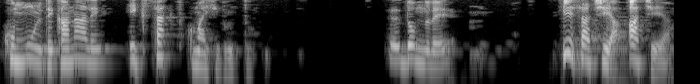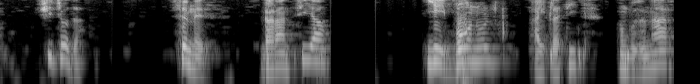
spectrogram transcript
cu multe canale, exact cum ai fi vrut tu. Domnule, piesa aceea, aceea. Și ce-o dă? Semnezi garanția, iei bonul, ai plătit în buzunar,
